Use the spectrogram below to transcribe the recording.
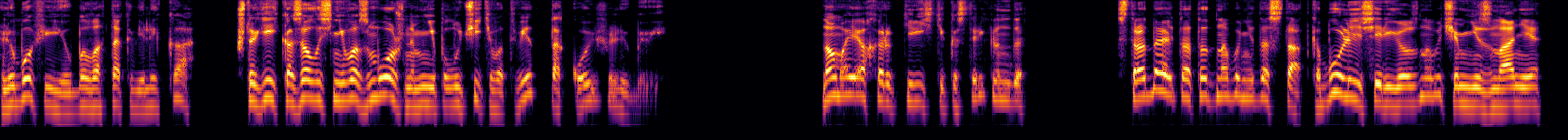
Любовь ее была так велика, что ей казалось невозможным не получить в ответ такой же любви. Но моя характеристика Стрикленда страдает от одного недостатка, более серьезного, чем незнание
